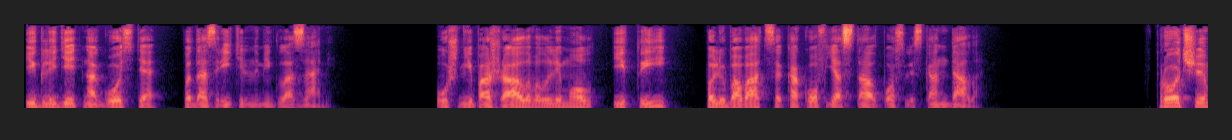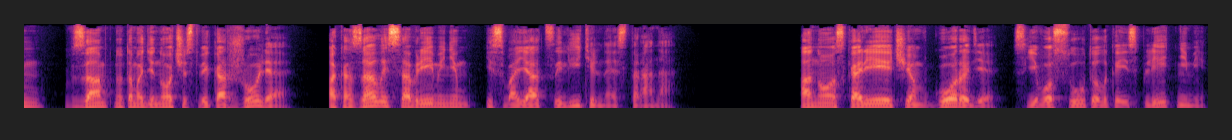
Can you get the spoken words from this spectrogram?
и глядеть на гостя подозрительными глазами. Уж не пожаловал ли, мол, и ты полюбоваться, каков я стал после скандала? Впрочем, в замкнутом одиночестве Каржоля оказалась со временем и своя целительная сторона. Оно скорее, чем в городе, с его сутолокой и сплетнями,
